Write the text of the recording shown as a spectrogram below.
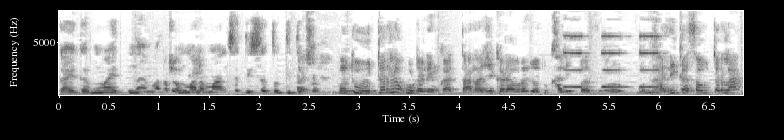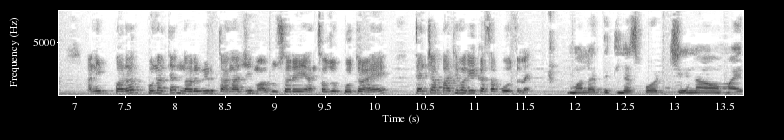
काय कर माहीत नाही मला. पण मला माणसं दिसत होती अच्छा. तिथं मग तू उतरला कुठं नेमका? तानाजी कड्यावरून जेव्हा तू खाली प- खाली कसा उतरला आणि परत पुन्हा त्या नरवीर तानाजी मालुसरे यांचा जो पुत्र आहे त्यांच्या पाठीमागे कसा पोहोचलाय? मला तिथल्या स्पॉटची नाव माहीत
